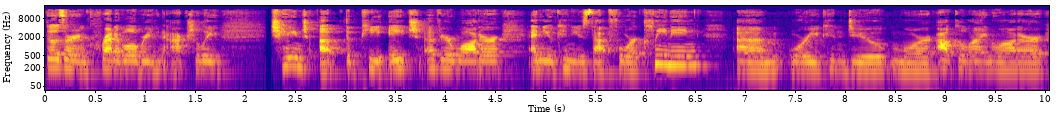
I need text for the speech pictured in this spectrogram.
those are incredible where you can actually change up the pH of your water, and you can use that for cleaning, um, or you can do more alkaline water.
